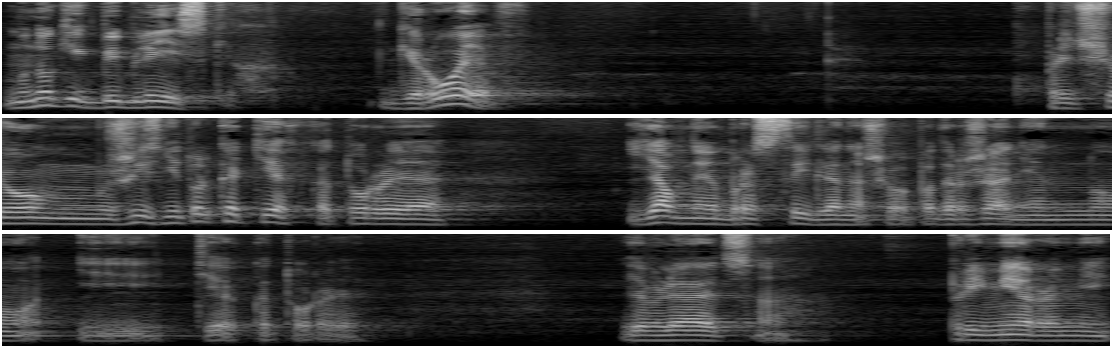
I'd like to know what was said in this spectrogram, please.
многих библейских героев, причем жизнь не только тех, которые явные образцы для нашего подражания, но и тех, которые являются примерами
